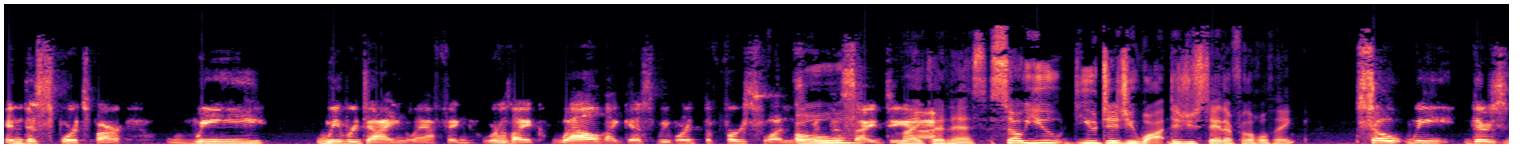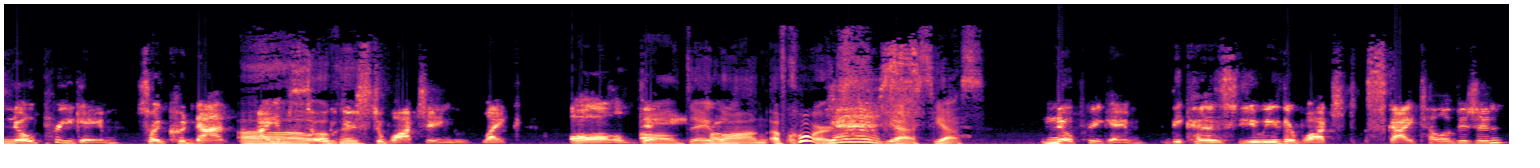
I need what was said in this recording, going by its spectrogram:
in this sports bar. We we were dying laughing. We're like, well, I guess we weren't the first ones Oh with this idea. my goodness. So you you did you watch? Did you stay there for the whole thing? So we there's no pregame, so I could not. I am Oh, so okay. used to watching like all day, All day from- long. Of course. Yes. Yes. Yes. no pregame because you either watched Sky Television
